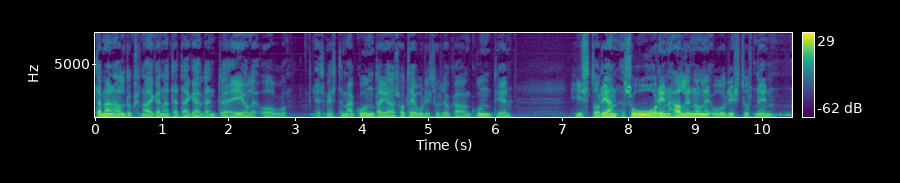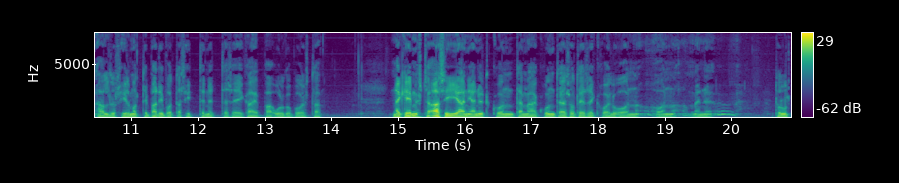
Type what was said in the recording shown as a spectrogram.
tämän hallituksen aikana tätä käytäntöä ei ole ollut. Esimerkiksi tämä kunta- ja sote-uudistus, joka on kuntien historian suurin hallinnollinen uudistus, niin hallitus ilmoitti pari vuotta sitten, että se ei kaipaa ulkopuolista näkemystä asiaan, ja nyt kun tämä kunta- ja sote-sekoilu on, on mennyt tullut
